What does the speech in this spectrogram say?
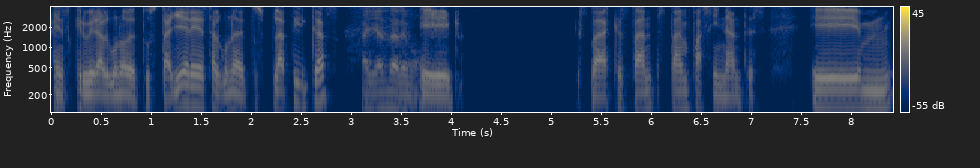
a inscribir a alguno de tus talleres, alguna de tus pláticas, Allá andaremos. eh, está, que están, están fascinantes. Em,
